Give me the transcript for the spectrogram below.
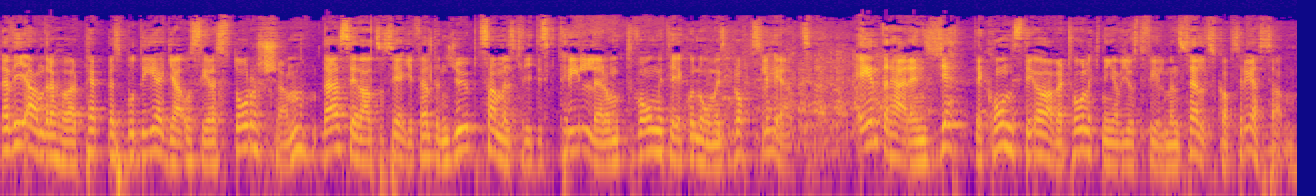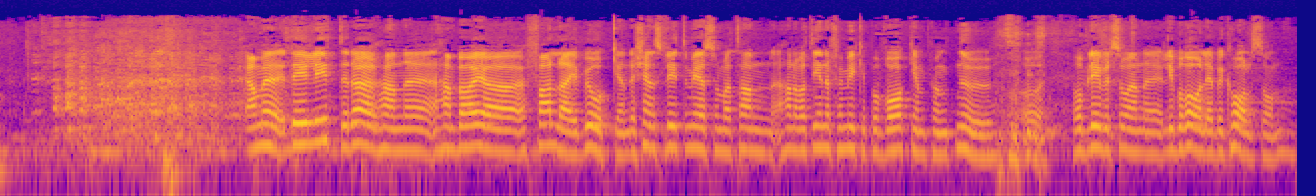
Där vi andra hör Peppes Bodega och ser Storchen, där ser alltså Segerfält en djupt samhällskritisk thriller om tvång till ekonomisk brottslighet. Är inte det här en jättekonstig övertolkning av just filmen Sällskapsresan? Ja men det är lite där han, eh, han börjar falla i boken. Det känns lite mer som att han, han har varit inne för mycket på vaken.nu och har blivit så en eh, liberal Ebbe Carlsson.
